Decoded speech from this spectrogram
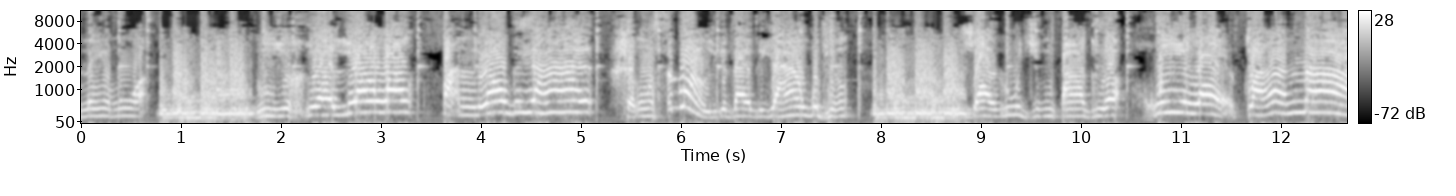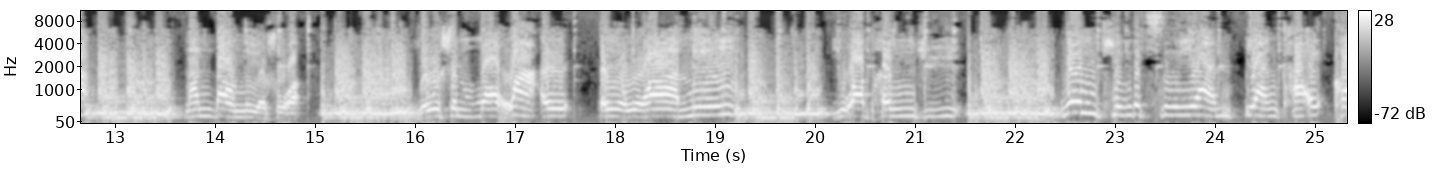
内幕？你和梁王翻了个眼，生死状立在个演武厅。现如今大哥回来转呐，难道你说有什么话儿？被我明，岳鹏举闻听的此言，便开口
